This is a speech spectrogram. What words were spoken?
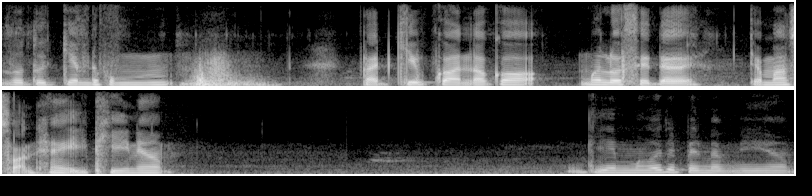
โหลดตัวเกมเดี๋ยวผม ตัดคลิปก่อนแล้วก็เมื่อโหลดเสร็จเลย จะมาสอนให้อีกทีนะครับเกมมันก็จะเป็นแบบนี้ครับ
